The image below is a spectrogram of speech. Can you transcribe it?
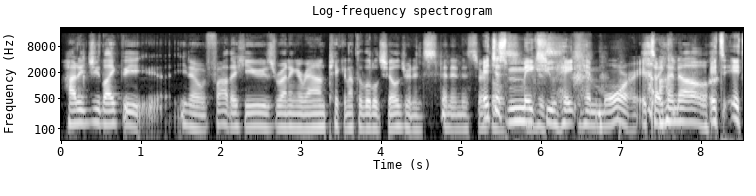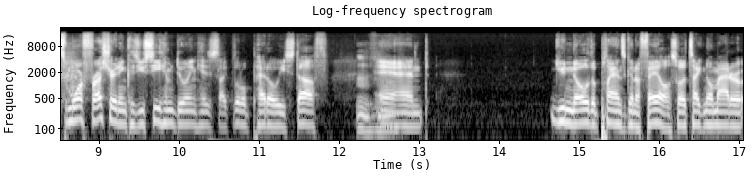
How did you like the, you know, Father Hughes running around picking up the little children and spinning in circles? It just makes His- you hate him more. It's like I know. It's it's more frustrating because you see him doing his like little pedo-y stuff, Mm-hmm. and you know the plan's gonna fail. So it's like no matter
